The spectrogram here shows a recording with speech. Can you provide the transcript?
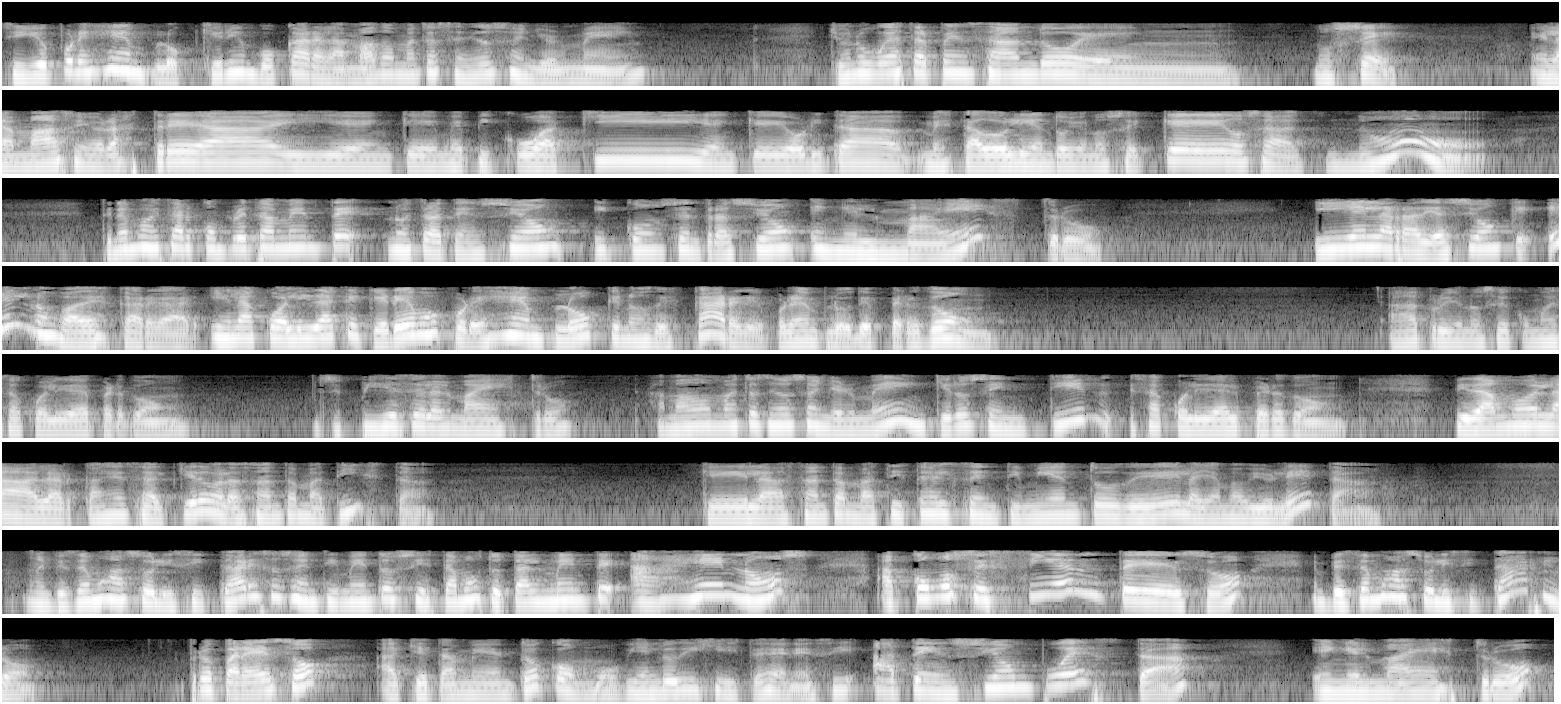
Si yo, por ejemplo, quiero invocar al amado Maestro Ascendido Saint Germain, yo no voy a estar pensando en, no sé, en la amada señora Astrea y en que me picó aquí, y en que ahorita me está doliendo yo no sé qué, o sea, no. Tenemos que estar completamente nuestra atención y concentración en el maestro y en la radiación que Él nos va a descargar y en la cualidad que queremos, por ejemplo, que nos descargue, por ejemplo, de perdón. Ah, pero yo no sé cómo es esa cualidad de perdón. Entonces pídesela al maestro. Amado maestro señor Saint Germain, quiero sentir esa cualidad del perdón. Pidámosla al arcángel Salquiero o a la Santa Matista. Que la Santa Matista es el sentimiento de la llama violeta. Empecemos a solicitar esos sentimientos si estamos totalmente ajenos a cómo se siente eso, empecemos a solicitarlo. Pero para eso, aquietamiento, como bien lo dijiste, Genesis, atención puesta en el maestro,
